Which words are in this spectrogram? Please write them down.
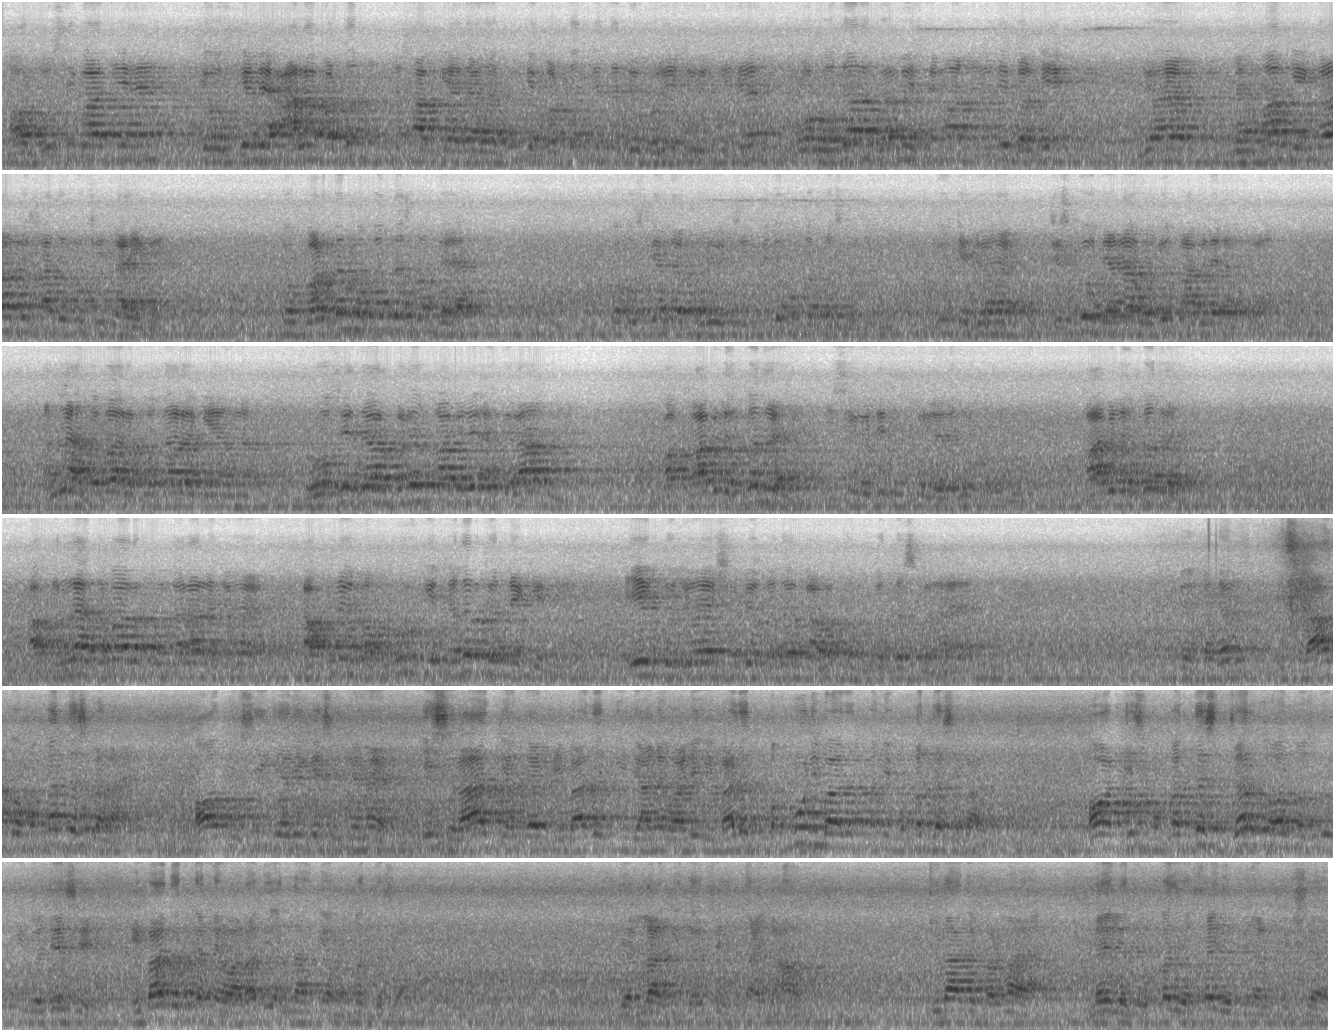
اور دوسری بات یہ ہے کہ اس کے لیے اعلیٰ برتن انتخاب کیا جائے گا کیونکہ برتن کے اندر جو بڑی ہوئی چیز ہے، وہ روزانہ گھر میں استعمال نہیں ہوتی، بلکہ جو ہے مہمان کے اقرار کے ساتھ وہ چیز لائی گئی۔ جو برتن مقدس بن گیا، تو اس کے اندر بڑی چیز بھی تو مقدس ہوتی ہے کیونکہ جو ہے جس کو دینا وہ بھی قابل احترام اللہ تبارک و تعالیٰ کے یہاں روزے دار بڑے قابل احترام ہیں۔ اور قابل قدر ہے، اسی وجہ سے اس کو لے لے قابل قدر ہے۔ اب اللہ تبارک و تعالیٰ نے جو ہے اپنے مخلوق کی قدر کرنے کے لیے ایک تو جو ہے شب قدر کا وقت مقدس بنایا شب قدر اس رات کو مقدس بنایا اور اسی طریقے سے جو ہے اس رات کے اندر عبادت کی جانے والی عبادت، مقبول عبادت بنی مقدس عبادت اور اس مقدس ضرب اور مضبوط کی وجہ سے عبادت کرنے والا بھی اللہ کا مقدس ہے۔ یہ اللہ کی طرف سے اتنا انعام چنانچہ فرمایا نئے لط القدر خیر من الفشر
